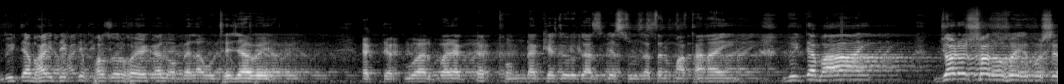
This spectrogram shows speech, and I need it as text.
দুইটা ভাই দেখতে ফজর হয়ে গেল, বেলা উঠে যাবে। একটা কুয়ার পর একটা ঠোন্ডা খেজুর গাছ খেজুর গাছের মাথা নাই। দুইটা ভাই জড়সড় হয়ে বসে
